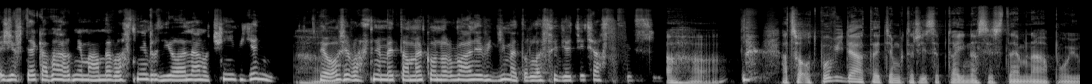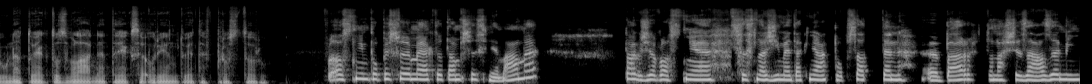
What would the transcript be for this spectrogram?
že v té kavárně máme vlastně na noční vidění. Aha. Jo, že vlastně my tam jako normálně vidíme, tohle si děti často myslí. Aha. A co odpovídáte těm, kteří se ptají na systém nápojů, na to, jak to zvládnete, jak se orientujete v prostoru? Vlastně popisujeme, jak to tam přesně máme takže vlastně se snažíme tak nějak popsat ten eh, bar, to naše zázemí,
